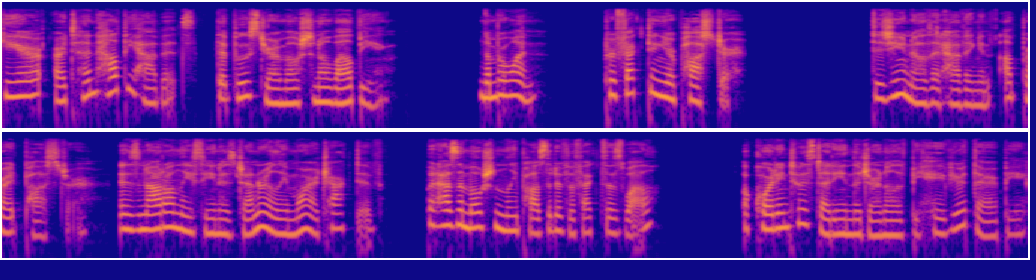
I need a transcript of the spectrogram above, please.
Here are 10 healthy habits that boost your emotional well-being. Number one, perfecting your posture. Did you know that having an upright posture is not only seen as generally more attractive, but has emotionally positive effects as well? According to a study in the Journal of Behavior Therapy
